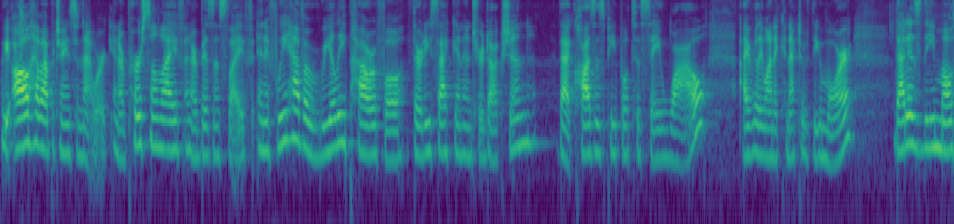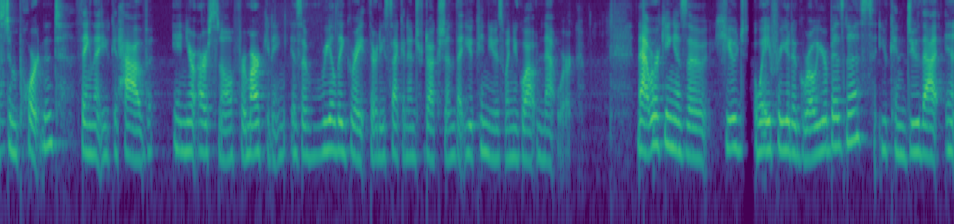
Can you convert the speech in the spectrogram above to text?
We all have opportunities to network in our personal life and our business life. And if we have a really powerful 30 second introduction that causes people to say, wow, I really want to connect with you more, that is the most important thing that you could have in your arsenal for marketing is a really great 30 second introduction that you can use when you go out and network. Networking is a huge way for you to grow your business. You can do that in,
